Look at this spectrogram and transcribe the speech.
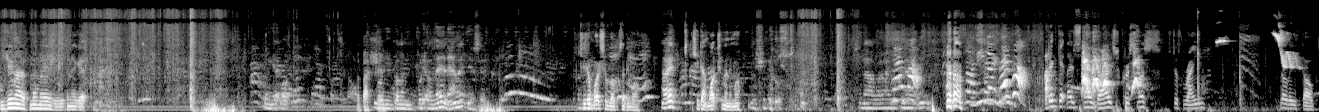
You do know if Mum hears you, you're gonna get. Gonna get what? A bash. Well, you've gone and put it on there now, ain't you? So, She don't watch the vlogs anymore. hey? She don't watch them anymore. You should do it. So now I'm looking at it. We didn't get no snow, guys, for Christmas. It's just rain. Look at these dogs.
